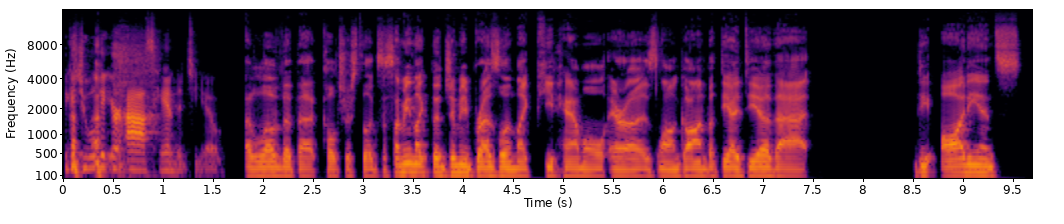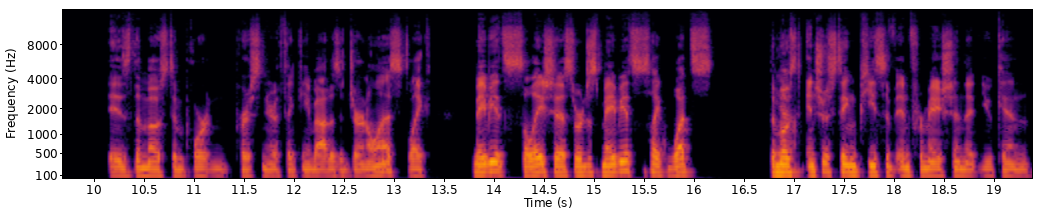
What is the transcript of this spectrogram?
because you will get your ass handed to you. I love that that culture still exists. I mean, like the Jimmy Breslin, like Pete Hamill era is long gone, but the idea that the audience is the most important person you're thinking about as a journalist, like maybe it's salacious or just maybe it's just like what's the yeah. most interesting piece of information that you can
